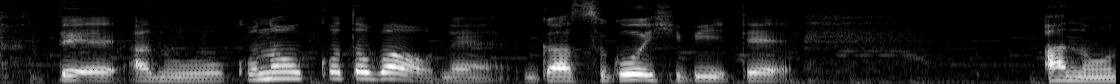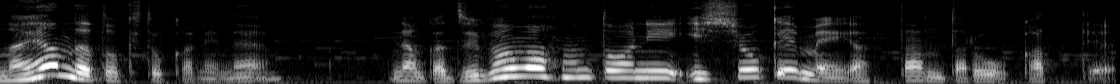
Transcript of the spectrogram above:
であのこの言葉をねがすごい響いてあの悩んだ時とかにねなんか自分は本当に一生懸命やったんだろうかって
